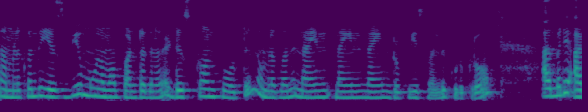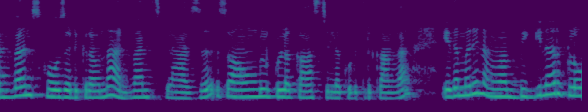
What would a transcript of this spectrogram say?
நம்மளுக்கு வந்து எஸ்பிஓ மூலமாக பண்ணுறதுனால டிஸ்கவுண்ட் போட்டு நம்மளுக்கு வந்து நைன் நைன் நைன் ருபீஸ் வந்து கொடுக்குறோம். அது மாதிரி அட்வான்ஸ் கோர்ஸ் எடுக்கிறவங்க தான் அட்வான்ஸ் கிளாஸு ஸோ அவங்களுக்குள்ள காஸ்ட் இல்லை கொடுத்துருக்காங்க. இதை மாதிரி நம்ம பிகினர் க்ளோ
